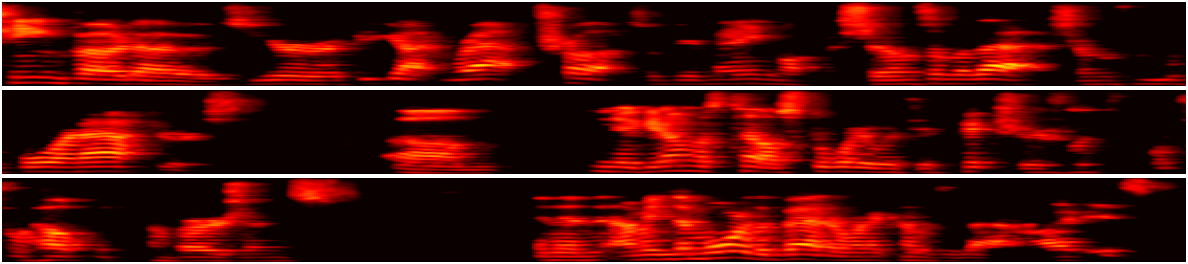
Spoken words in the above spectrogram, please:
team photos, your if you got wrapped trucks with your name on it, show them some of that, show them some before and afters. Um, you know, you can almost tell a story with your pictures, which, which will help with conversions. And then, I mean, the more the better when it comes to that, right? It's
